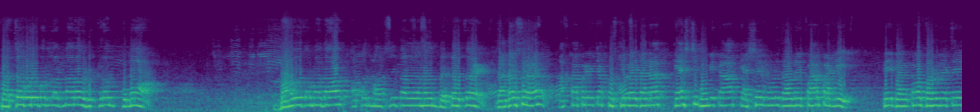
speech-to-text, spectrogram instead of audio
त्याच्याबरोबर लढणारा विक्रम कुमार. बाळू जमादार आपण मानसिक कार्यालयामध्ये भेटायचं आहे. जाधव सर आतापर्यंतच्या कुस्ती मैदानात कॅशची भूमिका कॅशियर म्हणून जाऊन पार पाडली. ते बँक ऑफ बडोद्याचे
